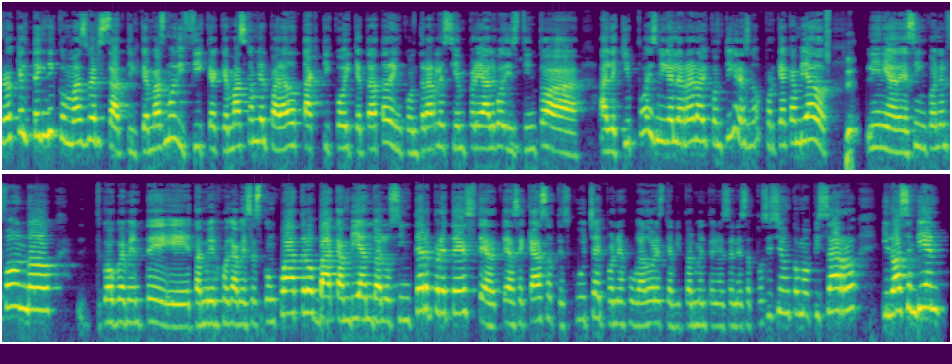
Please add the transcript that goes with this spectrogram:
creo que el técnico más versátil, que más modifica, que más cambia el parado táctico y que trata de encontrarle siempre algo distinto a, al equipo es Miguel Herrera hoy con Tigres, ¿no? Porque ha cambiado línea de cinco en el fondo, obviamente eh, también juega a veces con cuatro, va cambiando a los intérpretes, te, hace caso, te escucha y pone a jugadores que habitualmente no están en esa posición como Pizarro y lo hacen bien.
